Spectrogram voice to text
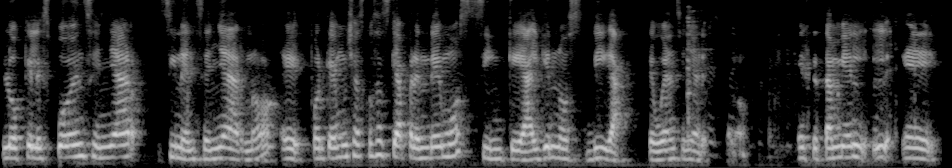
lo que les puedo enseñar sin enseñar, ¿no? Eh, porque hay muchas cosas que aprendemos sin que alguien nos diga, te voy a enseñar esto, ¿no? Este, también eh,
